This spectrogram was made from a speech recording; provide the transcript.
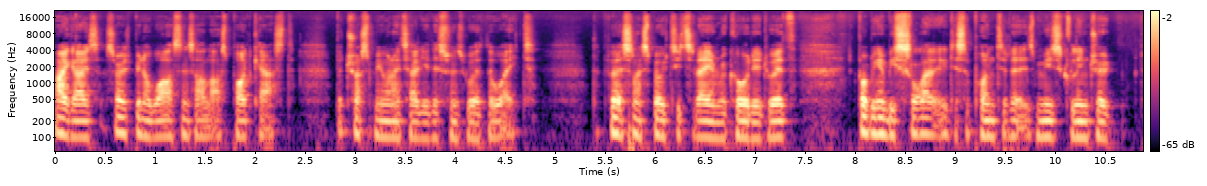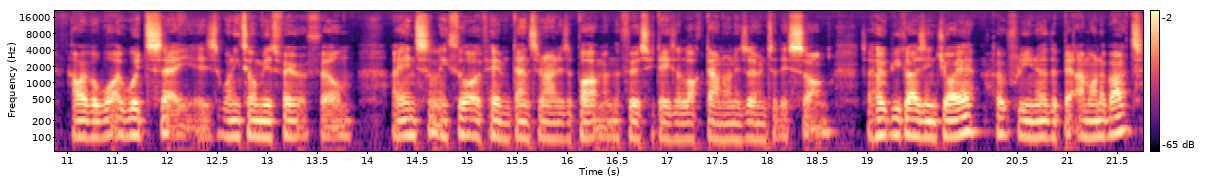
Hi guys, sorry it's been a while since our last podcast, but trust me when I tell you this one's worth the wait. The person I spoke to today and recorded with is probably going to be slightly disappointed at his musical intro. However, what I would say is when he told me his favourite film, I instantly thought of him dancing around his apartment the first few days of lockdown on his own to this song. So I hope you guys enjoy it. Hopefully, you know the bit I'm on about,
